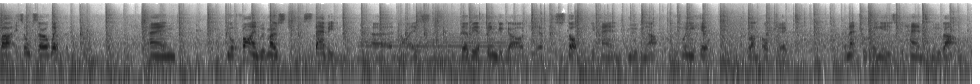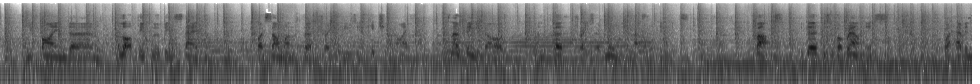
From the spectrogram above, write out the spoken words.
but it's also a weapon and you'll find with most stabbing uh, knives there'll be a finger guard here to stop your hand moving up because when you hit a blunt object the natural thing is your hand to move up and you find um, a lot of people who have been stabbed by someone, the perpetrator using a kitchen knife. There's no finger guard and the perpetrator normally cuts their fingers. But the Gurkhas have got round this by having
